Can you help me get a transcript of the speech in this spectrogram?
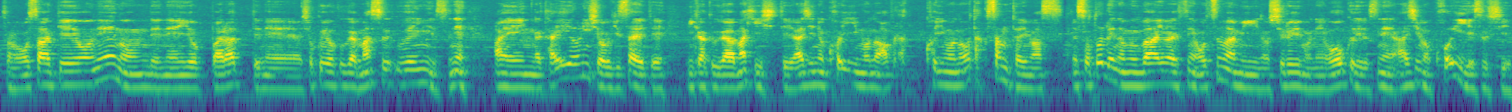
そのお酒をね飲んでね酔っ払ってね食欲が増す上にですね亜鉛が大量に消費されて味覚が麻痺して味の濃いもの脂っこいものをたくさん食べます。外で飲む場合はですねおつまみの種類もね多くてですね味も濃いですし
